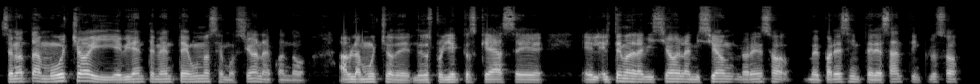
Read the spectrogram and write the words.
Se nota mucho y evidentemente uno se emociona cuando habla mucho de, los proyectos que hace, el, tema de la visión, la misión. Lorenzo, me parece interesante, incluso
